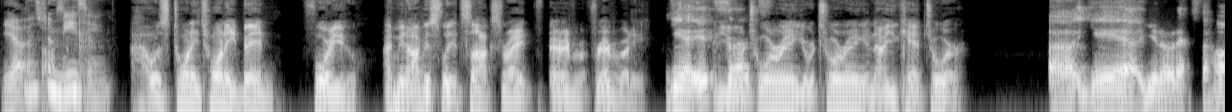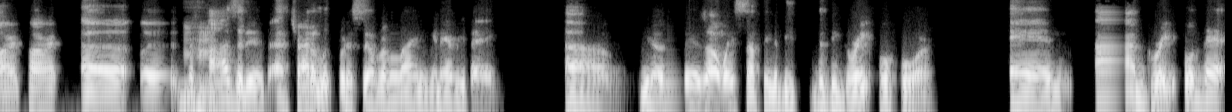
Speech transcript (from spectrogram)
Yeah, That's amazing. How has 2020 been for you? I mean, obviously it sucks, right? For for everybody. Yeah, it and you were touring, you were touring, and now you can't tour. Uh, yeah, you know that's the hard part. Uh, uh the Mhm. positive. I try to look for the silver lining in everything. Um, you know, there's always something to be to be grateful for, and I'm grateful that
